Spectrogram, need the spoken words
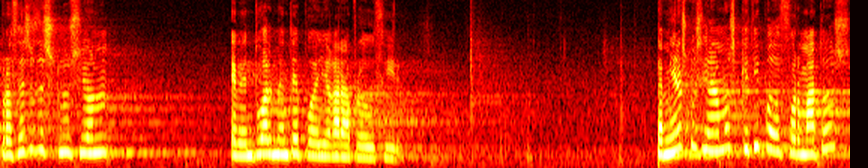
procesos de exclusión eventualmente puede llegar a producir. También nos cuestionamos qué tipo de formatos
